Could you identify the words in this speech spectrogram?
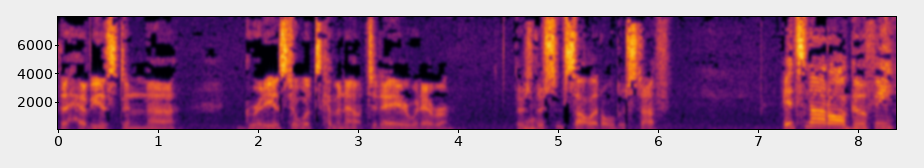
the heaviest and uh, grittiest of what's coming out today or whatever. There's Yeah. there's some solid older stuff. It's not all goofy.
